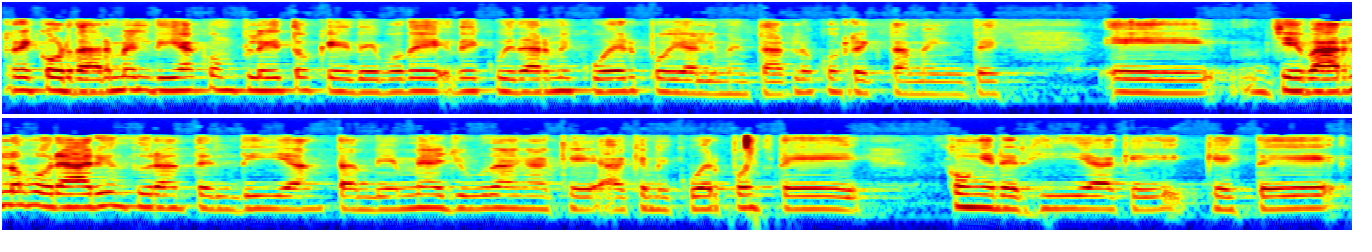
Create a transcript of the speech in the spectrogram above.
recordarme el día completo que debo de, de cuidar mi cuerpo y alimentarlo correctamente eh, llevar los horarios durante el día también me ayudan a que, a que mi cuerpo esté con energía, que, esté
